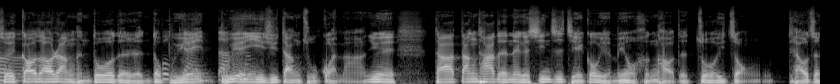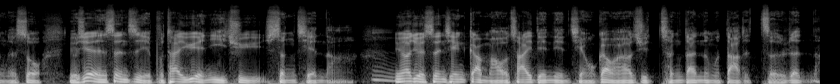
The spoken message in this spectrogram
所以高到让很多的人都不愿意不愿意去当主管啊，因为他当他的那个薪资结构也没有很好的做一种调整的时候，有些人甚至也不太愿意去升迁呐，因为他觉得升迁干嘛？我差一点点钱，我干嘛要去承担那么大的责任呢？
